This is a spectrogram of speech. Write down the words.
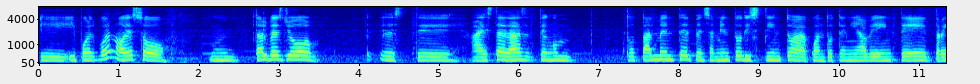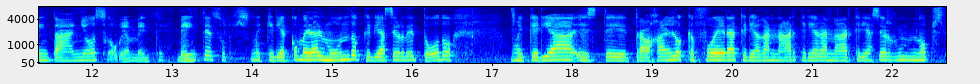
y, y, pues bueno, eso, mm, tal vez yo este, a esta edad tengo totalmente el pensamiento distinto a cuando tenía 20, 30 años, obviamente. 20, pues, me quería comer al mundo, quería hacer de todo. Me quería este trabajar en lo que fuera, quería ganar, quería ganar, quería hacer no pues,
